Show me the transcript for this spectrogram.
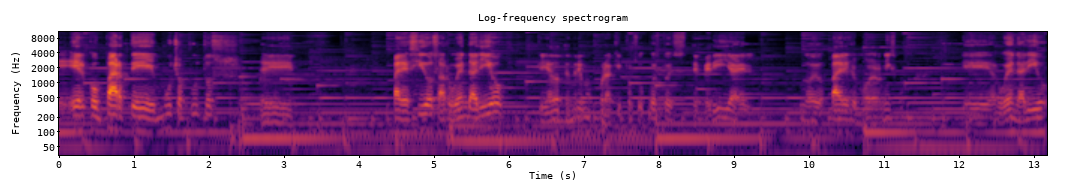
Eh, él comparte muchos puntos parecidos a Rubén Darío, que ya lo tendremos por aquí, por supuesto, es Tepería, el, uno de los padres del modernismo. Eh, Rubén Darío,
